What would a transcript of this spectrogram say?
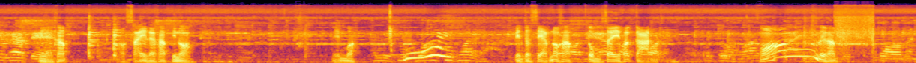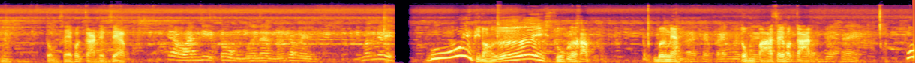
ก็แล้วแต่นี่ครับ เอาใส่แล้วครับพี่น้องเห็นบ่อันนี้ทุกหัวทุกหัวเลยครับเป็นตะแสบเนาะครับต้มใส่ผักกาดหอมเลยครับพอมัน ต้มใส่ผักกาดแสบแต่วันที่ต้มมือนั้นมันก็ไม่ มันไม่ได้ๆโอ้ยพี่น้องเอ้ยสุกแล้วครับ เบิ่งเนี่ยอะไรแต่แปลงมันต้มปลาใส่ผักกาดยให้โอ้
